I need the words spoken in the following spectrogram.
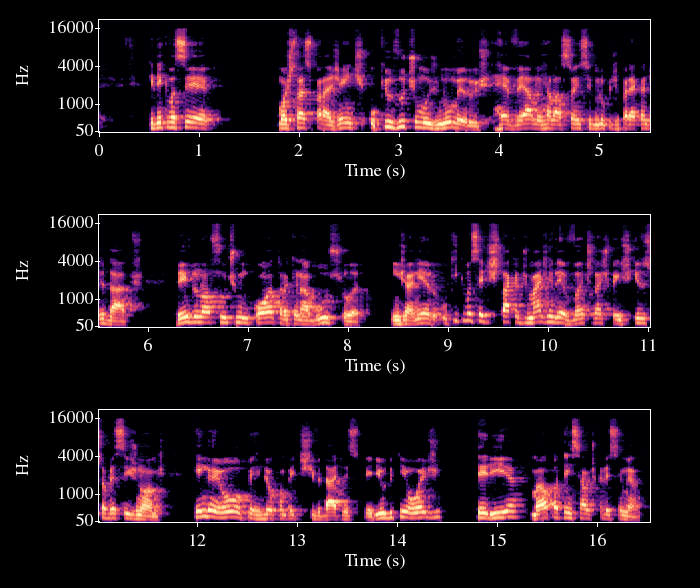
queria que você mostrasse para a gente o que os últimos números revelam em relação a esse grupo de pré-candidatos. Desde o nosso último encontro aqui na Bússola, em janeiro, o que você destaca de mais relevante nas pesquisas sobre esses nomes? Quem ganhou ou perdeu competitividade nesse período e quem hoje teria maior potencial de crescimento?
